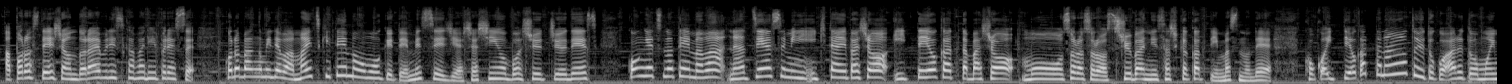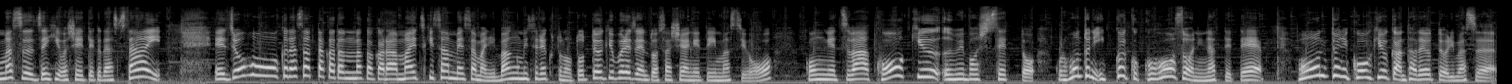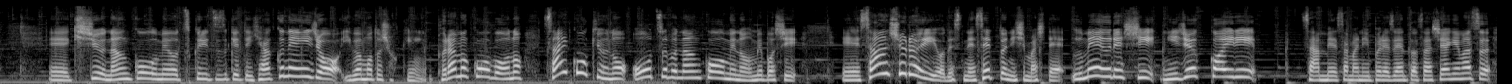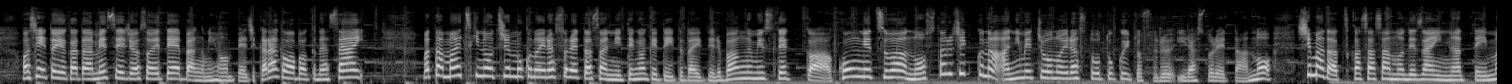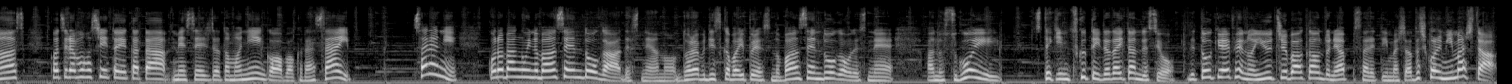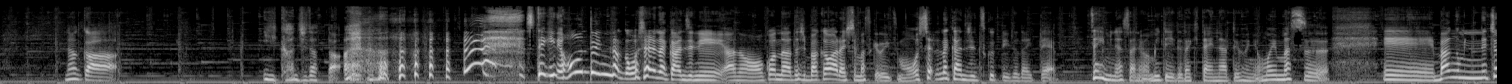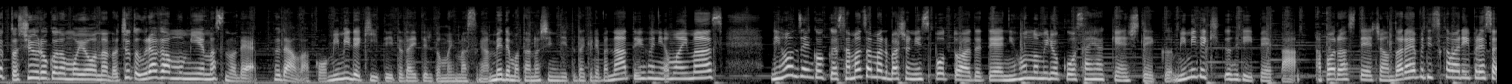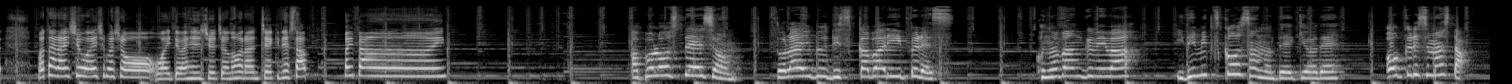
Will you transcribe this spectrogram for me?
アポロステーションドライブディスカバリープレスこの番組では毎月テーマを設けてメッセージや写真を募集中です。今月のテーマは夏休みに行きたい場所行ってよかった場所。もうそろそろ終盤に差し掛かっていますのでここ行ってよかったなというとこあると思います。ぜひ教えてください。え情報をくださった方の中から毎月3名様に番組セレクトのとっておきプレゼントを差し上げていますよ。今月は高級梅干しセット。これ本当に一個一個個包装になってて本当に高級感漂っております。えー、紀州南高梅を作り続けて100年以上岩本食品プラム工房の最高級の大粒南高梅の梅干し、えー、3種類をですねセットにしまして梅うれし20個入り。3名様にプレゼント差し上げます。欲しいという方はメッセージを添えて番組ホームページからご応募ください。また毎月の注目のイラストレーターさんに手掛けていただいている番組ステッカー今月はノスタルジックなアニメ調のイラストを得意とするイラストレーターの島田司さんのデザインになっています。こちらも欲しいという方メッセージとともにご応募くださいさらにこの番組の番宣動画ですねあのドライブディスカバリープレスの番宣動画をですねあのすごい素敵に作っていただいたんですよ。で東京 FM の YouTube アカウントにアップされていました私これ見ました。なんかいい感じだった。素敵に本当になんかおしゃれな感じにあのこんな私バカ笑いしてますけどいつもおしゃれな感じで作っていただいてぜひ皆さんにも見ていただきたいなというふうに思います、えー番組のねちょっと収録の模様などちょっと裏側も見えますので普段はこう耳で聞いていただいてると思いますが目でも楽しんでいただければなというふうに思います。日本全国さまざまな場所にスポットを当てて日本の魅力を再発見していく耳で聞くフリーペーパーアポロステーションドライブディスカバリープレス。また来週お会いしましょう。お相手は編集長のホラン千秋でした。バイバーイ。アポロステーションドライブディスカバリープレス。この番組は、出光興産の提供でお送りしました。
